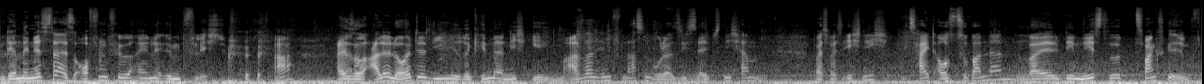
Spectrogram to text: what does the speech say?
Der Minister ist offen für eine Impfpflicht. Ja? Also alle Leute, die ihre Kinder nicht gegen Masern impfen lassen oder sich selbst nicht haben, was weiß ich nicht, Zeit auszuwandern, weil demnächst wird zwangsgeimpft.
